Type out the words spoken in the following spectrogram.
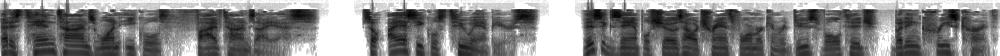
That is 10 times 1 equals 5 times IS. So IS equals 2 amperes. This example shows how a transformer can reduce voltage but increase current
